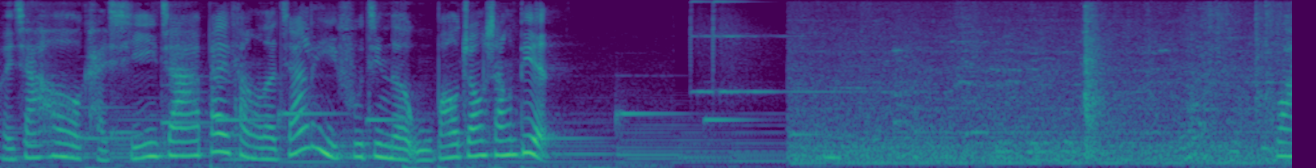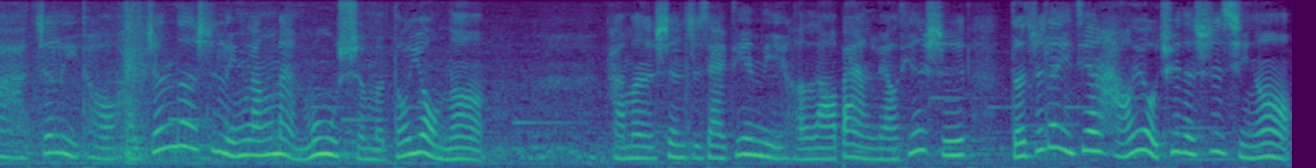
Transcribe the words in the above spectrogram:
回家后，凯西一家拜访了家里附近的无包装商店。哇，这里头还真的是琳琅满目，什么都有呢。他们甚至在店里和老板聊天时，得知了一件好有趣的事情哦，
